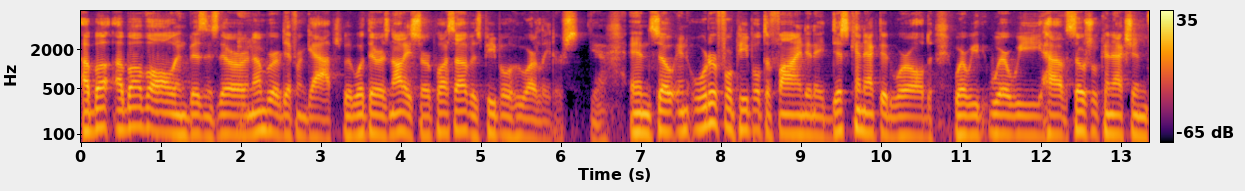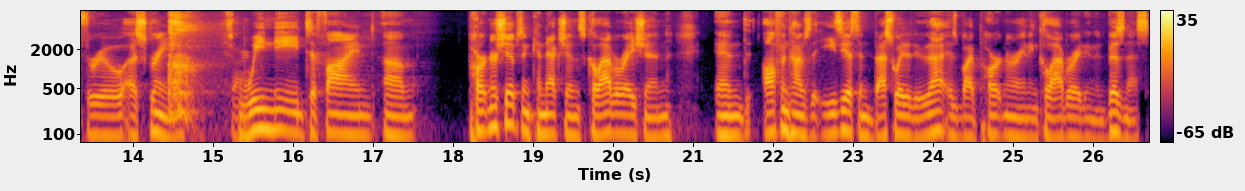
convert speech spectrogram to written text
Above, above all, in business, there are a number of different gaps, but what there is not a surplus of is people who are leaders. Yeah. And so in order for people to find in a disconnected world where we where we have social connection through a screen, we need to find um, partnerships and connections, collaboration. And oftentimes, the easiest and best way to do that is by partnering and collaborating in business.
